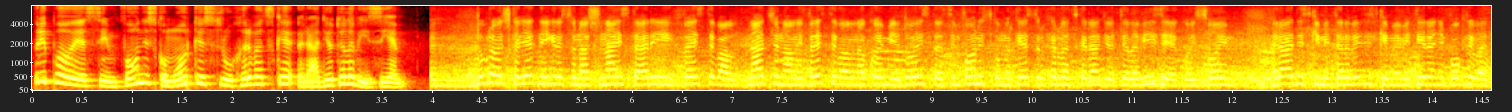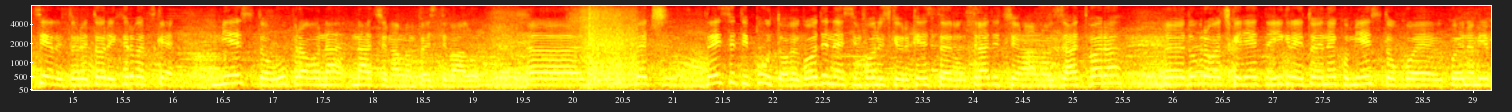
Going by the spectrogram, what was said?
pripao je Simfonijskom orkestru Hrvatske radiotelevizije. Dubrovačke ljetne igre su naš najstariji festival, nacionalni festival na kojem je doista Simfonijskom orkestru Hrvatske radiotelevizije koji svojim radijskim i televizijskim emitiranjem pokriva cijeli teritorij Hrvatske mjesto upravo na nacionalnom festivalu. E, već deseti put ove godine Simfonijski orkestar tradicionalno zatvara e, Dubrovačke ljetne igre i to je neko mjesto koje, koje nam je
